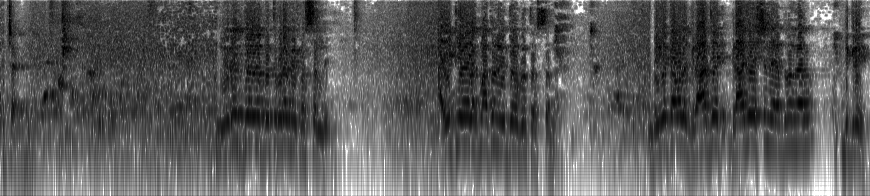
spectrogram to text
కూర్చోండి. నిరుద్యోగ వృత్తి కూడా మీకు వస్తుంది. ఐటీ వాళ్ళకి మాత్రం నిరుద్యోగ వృత్తి వస్తుంది. మిగతా వాళ్ళు గ్రాడ్యుయేట్ గ్రాడ్యుయేషన్ ఎంతమంది గారు డిగ్రీ.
